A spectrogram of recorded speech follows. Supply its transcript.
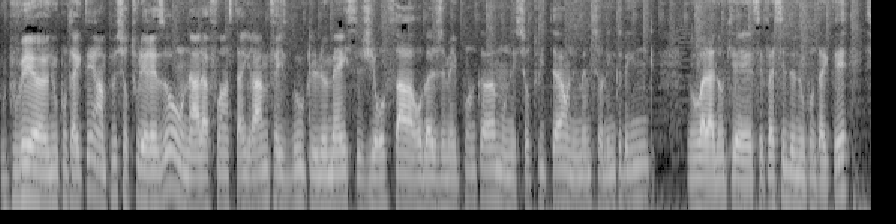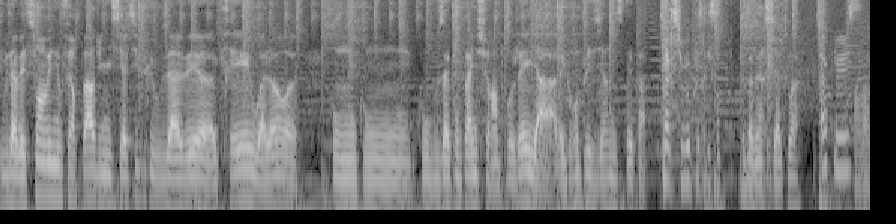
Vous pouvez euh, nous contacter un peu sur tous les réseaux. On a à la fois Instagram, Facebook, le mail c'est girofar.gmail.com. On est sur Twitter, on est même sur LinkedIn. Donc voilà, donc c'est facile de nous contacter. Si vous avez soit envie de nous faire part d'initiatives que vous avez euh, créées ou alors euh, qu'on vous accompagne sur un projet, il y a, avec grand plaisir, n'hésitez pas. Merci beaucoup Tristan. Et eh ben, merci à toi. À plus. Au revoir.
